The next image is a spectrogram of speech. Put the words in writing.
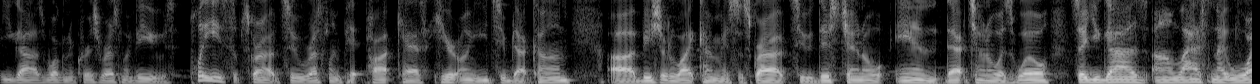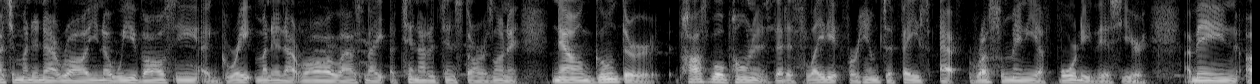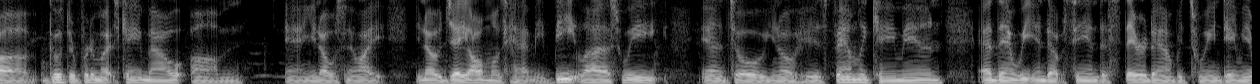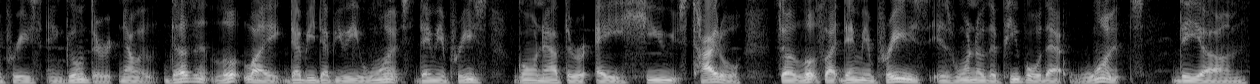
you guys? Welcome to Khris Wrestling Views. Please subscribe to Wrestling Pit Podcast here on YouTube.com. Uh, be sure to like, comment, and subscribe to this channel and that channel as well. So, you guys, um, last night we were watching Monday Night Raw. You know, we've all seen a great Monday Night Raw last night, a 10 out of 10 stars on it. Now, Gunther, possible opponents that is slated for him to face at WrestleMania 40 this year. I mean, uh, Gunther pretty much came out. Um, and, you know, I'm saying like, you know, Jey almost had me beat last week until, you know, his family came in. And then we end up seeing the stare down between Damian Priest and Gunther. Now, it doesn't look like WWE wants Damian Priest going after a huge title. So it looks like Damian Priest is one of the people that wants the um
